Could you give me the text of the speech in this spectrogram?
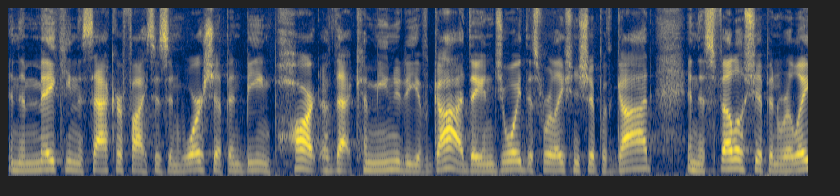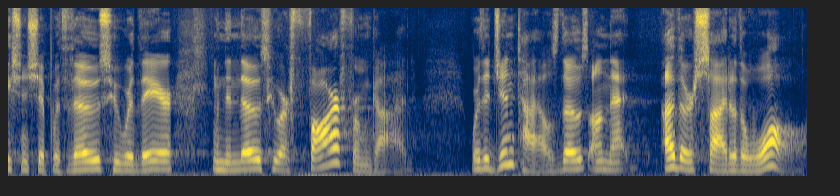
and then making the sacrifices and worship and being part of that community of God. They enjoyed this relationship with God and this fellowship and relationship with those who were there. And then those who are far from God were the Gentiles, those on that other side of the wall.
